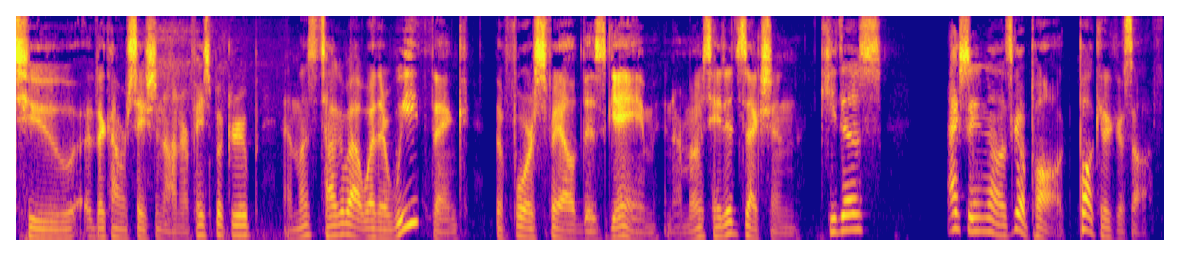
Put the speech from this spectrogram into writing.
to the conversation on our Facebook group, and let's talk about whether we think the Force failed this game in our most hated section. Kitos? Actually, no, let's go to Paul. Paul, kick us off.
